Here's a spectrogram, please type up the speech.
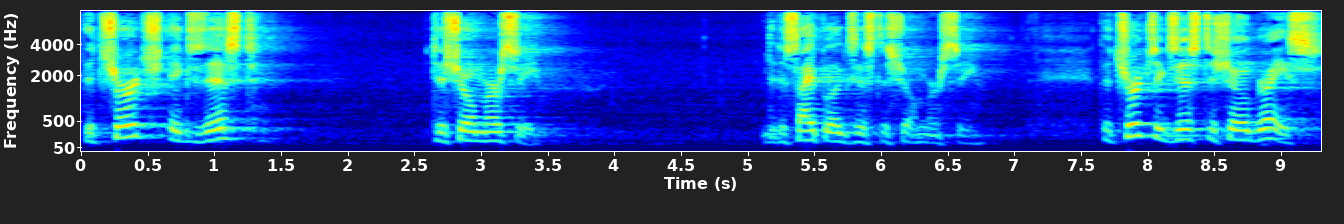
The church exists to show mercy. The disciple exists to show mercy. The church exists to show grace.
